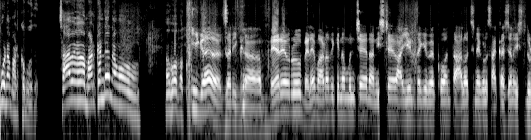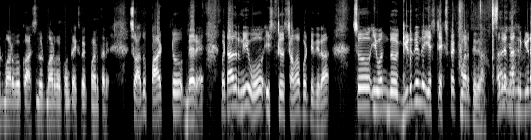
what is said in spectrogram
ಪೂರ್ಣ ಮಾಡ್ಕೋಬೋದು. ಸಾವಯವ ಮಾಡ್ಕೊಂಡೆ ನಾವು ಹೋಗ್ಬೇಕು. ಈಗ ಸರ್ ಈಗ ಬೇರೆಯವರು ಬೆಳೆ ಮಾಡೋದಕ್ಕಿಂತ ಮುಂಚೆ ನಾನು ಇಷ್ಟೇ ಆ ಈಲ್ಡ್ ತೆಗಿಬೇಕು ಅಂತ ಆಲೋಚನೆಗಳು ಸಾಕಷ್ಟು ಜನ ಇಷ್ಟು ದುಡ್ಡು ಮಾಡಬೇಕು ಅಷ್ಟು ದುಡ್ಡು ಮಾಡಬೇಕು ಅಂತ ಎಕ್ಸ್ಪೆಕ್ಟ್ ಮಾಡ್ತಾರೆ. ಸೊ ಅದು ಪಾರ್ಟ್ ಬೇರೆ. ಬಟ್ ಆದ್ರೆ ನೀವು ಇಷ್ಟು ಶ್ರಮ ಪಟ್ಟಿದ್ದೀರಾ? ಸೊ ಈ ಒಂದು ಗಿಡದಿಂದ ಎಷ್ಟು ಎಕ್ಸ್ಪೆಕ್ಟ್ ಮಾಡ್ತಿದ್ದೀರಾ? ಅಂದ್ರೆ ನನ್ನ ಗಿಡ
